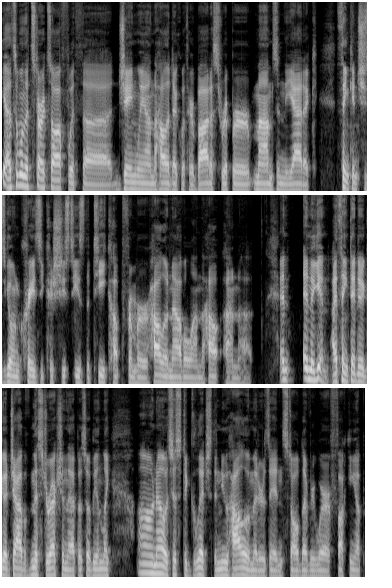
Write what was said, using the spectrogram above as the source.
Yeah, it's the one that starts off with uh, Janeway on the holodeck with her bodice ripper. Mom's in the attic, thinking she's going crazy because she sees the teacup from her holo novel on the ho- on. Uh, and and again, I think they did a good job of misdirection the episode, being like, "Oh no, it's just a glitch. The new holo emitters they installed everywhere are fucking up."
